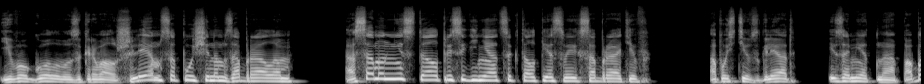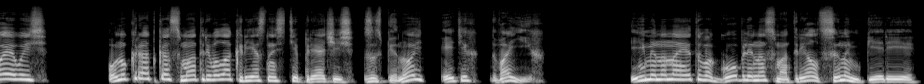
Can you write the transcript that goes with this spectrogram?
Его голову закрывал шлем с опущенным забралом, а сам он не стал присоединяться к толпе своих собратьев. Опустив взгляд и заметно побаиваясь, он украдко осматривал окрестности, прячась за спиной этих двоих. Именно на этого гоблина смотрел сын Империи,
